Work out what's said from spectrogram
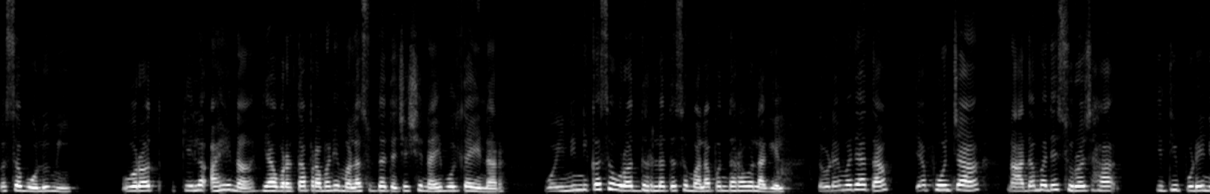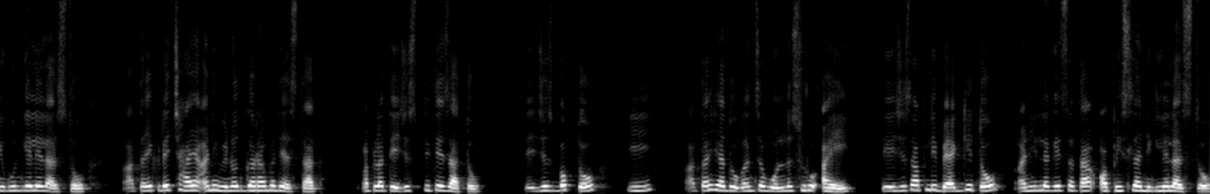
कसं बोलू मी? व्रत केलं आहे ना या व्रताप्रमाणे मलासुद्धा त्याच्याशी नाही बोलता येणार. वहिनींनी कसं व्रत धरलं तसं मला पण धरावं लागेल. तेवढ्यामध्ये आता त्या फोनच्या नादामध्ये सूरज हा किती पुढे निघून गेलेला असतो. आता इकडे छाया आणि विनोद घरामध्ये असतात. आपला तेजस तिथे जातो. तेजस बघतो की आता ह्या दोघांचं बोलणं सुरू आहे. तेजस आपली बॅग घेतो आणि लगेच आता ऑफिसला निघलेला असतो.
